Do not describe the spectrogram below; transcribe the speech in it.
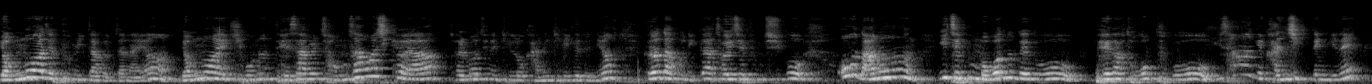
영노화 제품이라고 했잖아요. 영노화의 기본은 대사를 정상화시켜야 젊어지는 길로 가는 길이거든요. 그러다 보니까 저희 제품 드시고 어 나는 이 제품 먹었는데도 배가 더 고프고 이상하게 간식 땡기네.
